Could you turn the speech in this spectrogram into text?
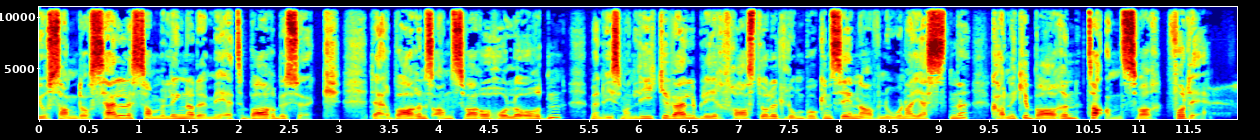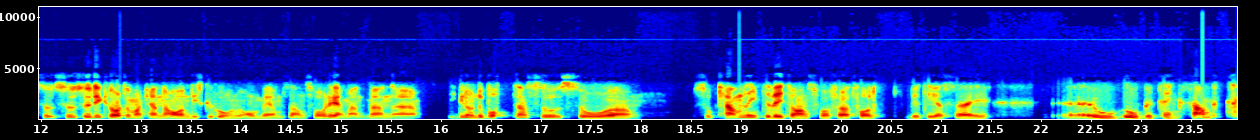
Jo Sander selv sammenligner det med et barbesøk. Det er barens ansvar å holde orden, men hvis man likevel blir frastjålet lommeboken sin av noen av gjestene, kan ikke baren ta ansvar for det. Så, så, så det er klart at man kan ha en diskusjon om hvems ansvar det er, men, men uh, i grunn og bunn så, så, så, kan vi ikke ta ansvar for at folk beter seg uh, ubetenksomt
